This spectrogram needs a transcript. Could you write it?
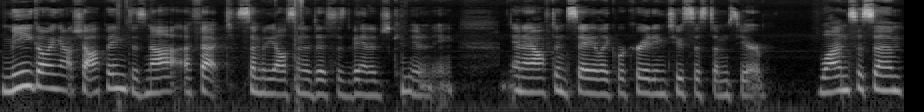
Me going out shopping does not affect somebody else in a disadvantaged community. And I often say, like, we're creating two systems here. One system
